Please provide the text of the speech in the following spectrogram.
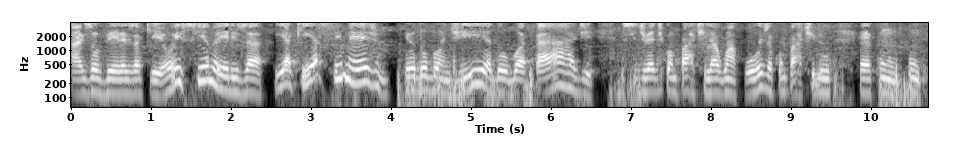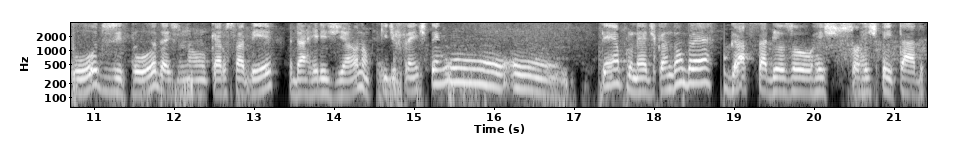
às ovelhas aqui. Eu ensino eles a. E aqui é assim mesmo. Eu dou bom dia, dou boa tarde. Se tiver de compartilhar alguma coisa, compartilho é, com, com todos e todas. Não quero saber da religião, não. Aqui de frente tem um, um templo né, de Candomblé. Graças a Deus eu sou respeitado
